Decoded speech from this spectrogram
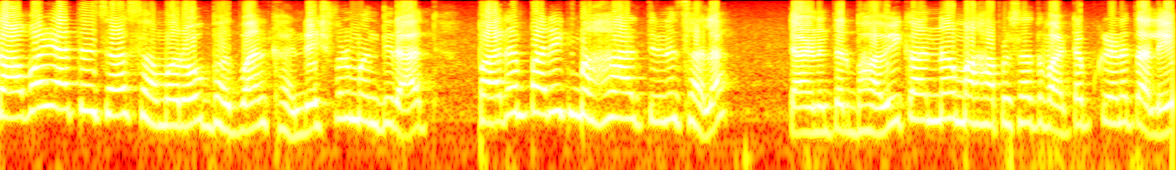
कावड यात्रेचा समारोप भगवान खंडेश्वर मंदिरात पारंपरिक महाआरतीने झाला. त्यानंतर भाविकांना महाप्रसाद वाटप करण्यात आले.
